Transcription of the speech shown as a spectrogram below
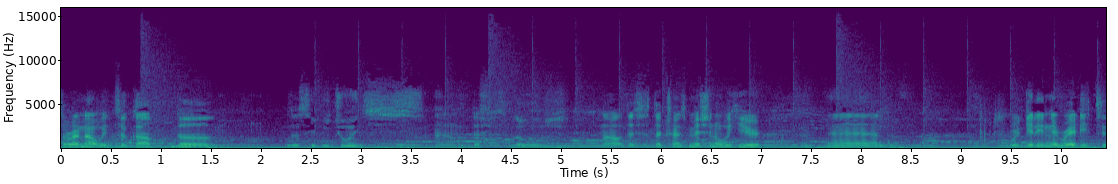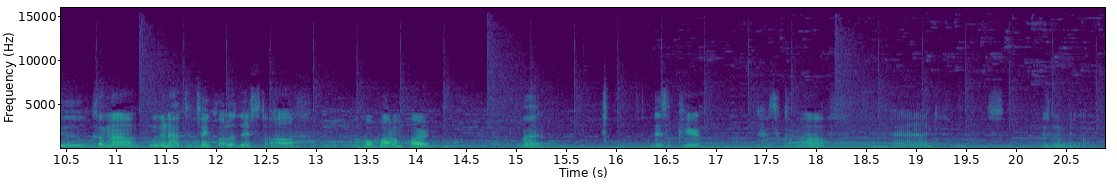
So right now we took off the the CV joints and this is those. Now this is the transmission over here and we're getting it ready to come out. We're gonna have to take all of this off, the whole bottom part. But this up here has to come off and it's, it's gonna be a lot.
